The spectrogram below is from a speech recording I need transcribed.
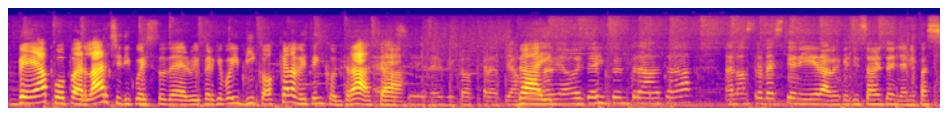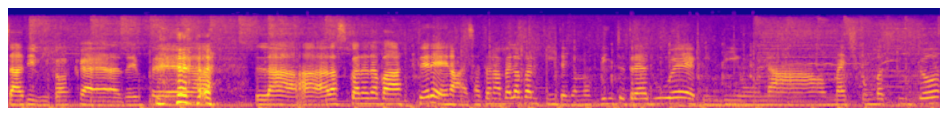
Bea può parlarci di questo derby perché voi Bicocca l'avete incontrata. Eh sì, noi Bicocca l'abbiamo, Dai. l'abbiamo già incontrata, la nostra bestia nera, perché di solito negli anni passati Bicocca era sempre la, la- squadra da battere. No, è stata una bella partita, abbiamo vinto 3-2, quindi una- un match combattuto.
